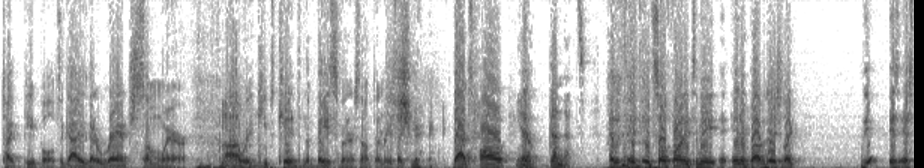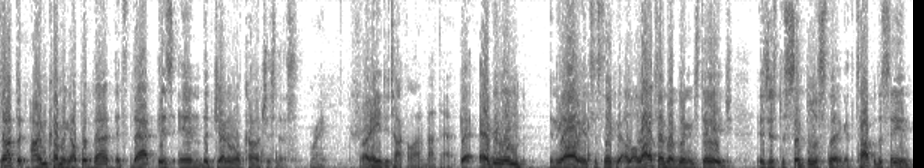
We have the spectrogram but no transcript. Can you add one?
type people. It's a guy who's got a ranch somewhere uh, where he keeps kids in the basement or something. I mean, it's like that's all. You know, gun nuts. And it's, it's, it's so funny to me in improvisation, like the it's, it's not that I'm coming up with that; it's that is in the general consciousness. Right. Right. Yeah, you do talk a lot about that. Yeah, everyone in the audience is thinking. A lot of times, what I'm doing on stage is just the simplest thing. At the top of the scene,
